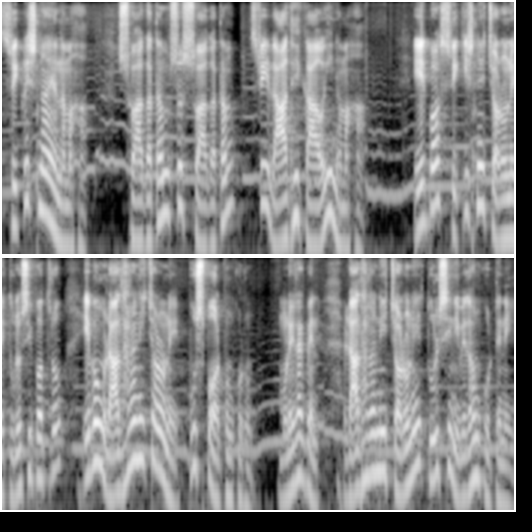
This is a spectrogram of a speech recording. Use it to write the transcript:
শ্রীকৃষ্ণায় নামাহা স্বাগতম সুস্বাগতম শ্রী রাধিকাই নামাহা এরপর শ্রীকৃষ্ণের চরণে তুলসীপত্র এবং রাধারানীর চরণে পুষ্প অর্পণ করুন। মনে রাখবেন, রাধারানীর চরণে তুলসী নিবেদন করতে নেই।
